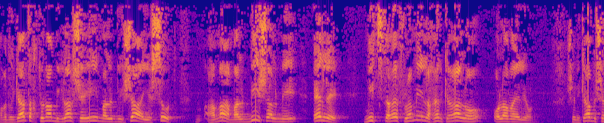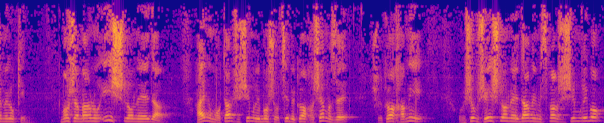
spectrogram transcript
המדרגה התחתונה, בגלל שהיא מלבישה, יסות, המה, מלביש על מי, אלה, מצטרף למי, לכן קרא לו עולם העליון, שנקרא בשם אלוקים. כמו שאמרנו, איש לא נעדר. היינו, מאותם שישים ריבו שהוציא בכוח השם הזה, של כוח עמי, ומשום שאיש לא נעדר ממספר שישים ריבו,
